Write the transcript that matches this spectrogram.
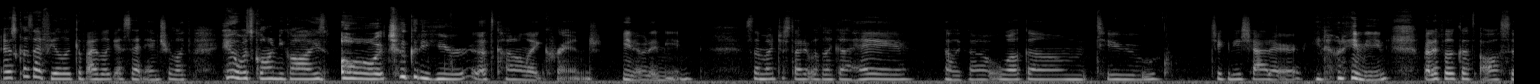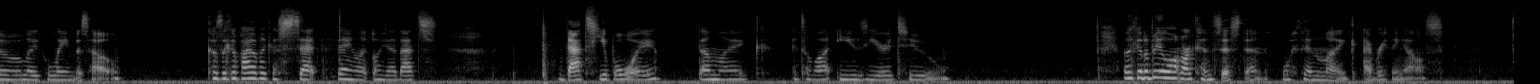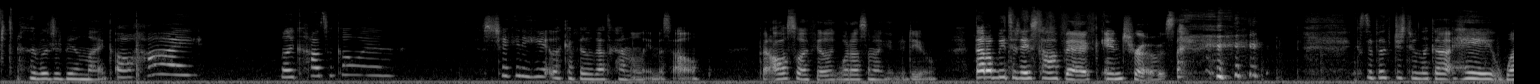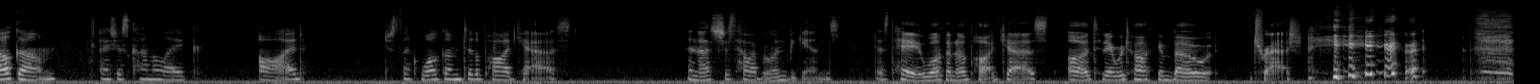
It's because I feel like if I like I said intro like, hey, what's going on, you guys? Oh, chickadee here. That's kind of like cringe. You know what I mean? So I might just start it with like a hey, like a welcome to chickadee chatter. You know what I mean? But I feel like that's also like lame as hell. Cause like if I have like a set thing, like oh yeah, that's that's your boy, then like it's a lot easier to like it'll be a lot more consistent within like everything else. It was just being like, oh hi, like how's it going? Is Chickadee here? Like I feel like that's kind of lame as hell. But also I feel like what else am I going to do? That'll be today's topic: intros. Because I just do like a hey welcome, it's just kind of like odd. Just like welcome to the podcast, and that's just how everyone begins. Just hey welcome to the podcast. Uh, today we're talking about trash.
